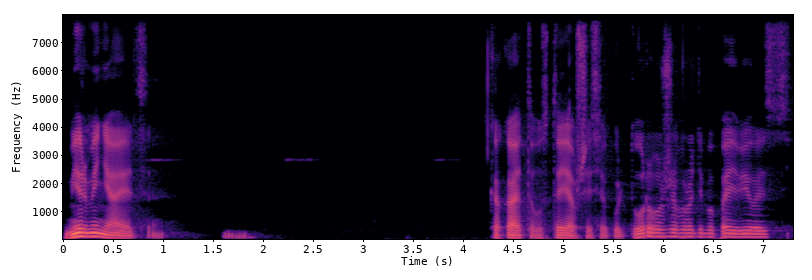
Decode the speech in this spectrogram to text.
Мир меняется. Какая-то устоявшаяся культура уже вроде бы появилась,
